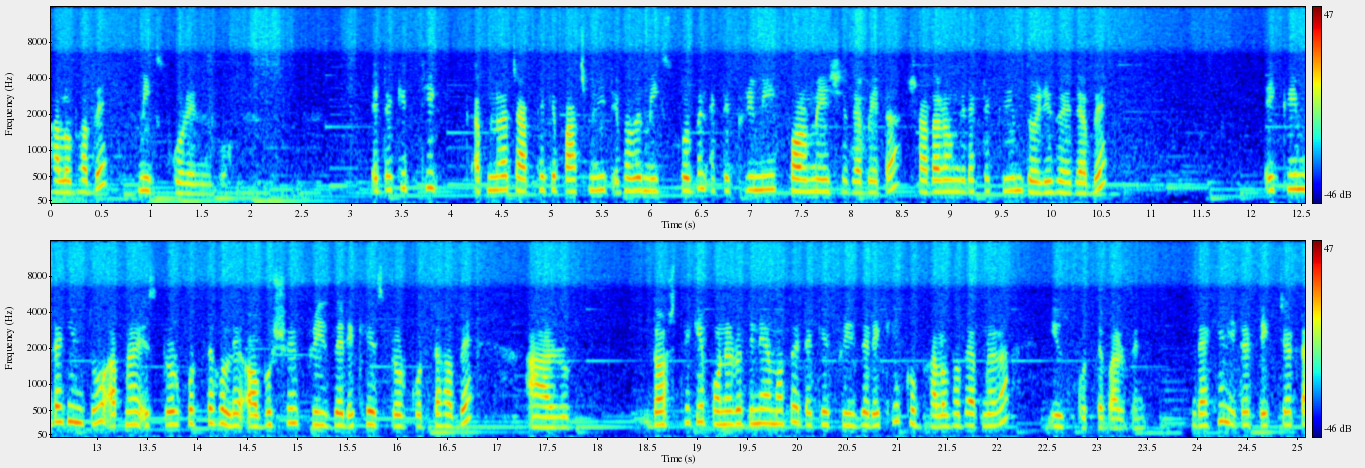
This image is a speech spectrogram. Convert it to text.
ভালোভাবে মিক্স করে নেব। এটাকে ঠিক? আপনারা চার থেকে পাঁচ মিনিট এভাবে মিক্স করবেন, একটা ক্রিমি ফর্মে এসে যাবে এটা। সাদা রঙের একটা ক্রিম তৈরি হয়ে যাবে। এই ক্রিমটা কিন্তু আপনার স্টোর করতে হলে অবশ্যই ফ্রিজে রেখে স্টোর করতে হবে। আর দশ থেকে পনেরো দিনের মতো এটাকে ফ্রিজে রেখে খুব ভালোভাবে আপনারা ইউজ করতে পারবেন। দেখেন এটার টেক্সচারটা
